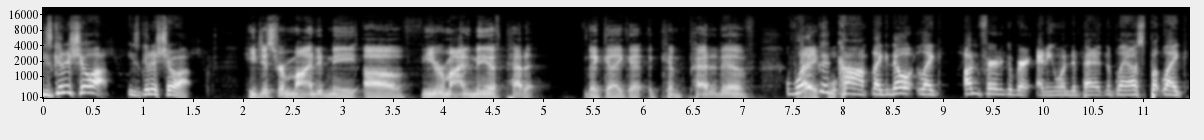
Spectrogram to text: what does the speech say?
he's gonna show up. He's gonna show up. he just reminded me of he reminded me of Pettitte, like like a, a competitive. What like, a good comp. Like no, like unfair to compare anyone to Pettitte in the playoffs, but like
